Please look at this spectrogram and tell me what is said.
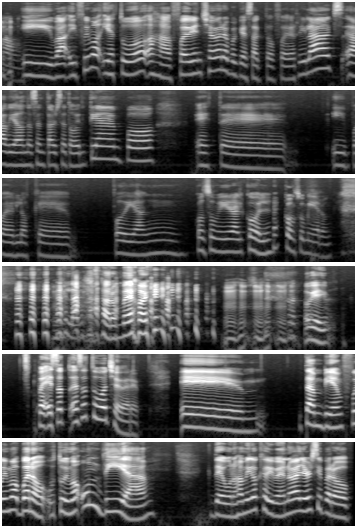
Vamos. Y, va, y fuimos y estuvo, ajá, fue bien chévere porque exacto, fue relax, había donde sentarse todo el tiempo, este, y pues los que podían consumir alcohol, Consumieron. la pasaron mejor. Ujú. ok, pues eso, eso estuvo chévere. Eh, también fuimos, bueno, tuvimos un día de unos amigos que viven en Nueva Jersey, pero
